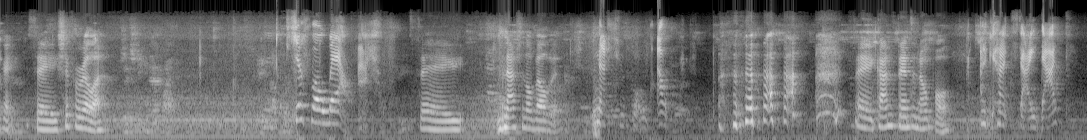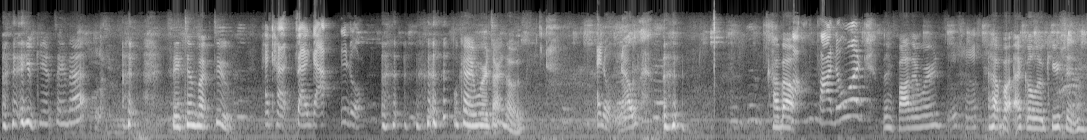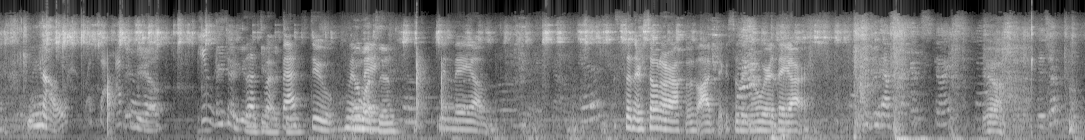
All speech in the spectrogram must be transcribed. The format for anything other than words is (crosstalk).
Okay, say Schifferilla. Shuffle. Say National Velvet. National Velvet. (laughs) say Constantinople. I can't say that. (laughs) you can't say that? (laughs) say Timbuktu. I can't say that either. what kind of words are those? I don't know. How about Father words? their father words? Mm-hmm. How about echolocation? No. What's that? Yeah. Juice. They try to get in That's what bats do when They'll they when they um send their sonar off of objects so they know where they are. Did you have seconds, guys? Yeah. Did you?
